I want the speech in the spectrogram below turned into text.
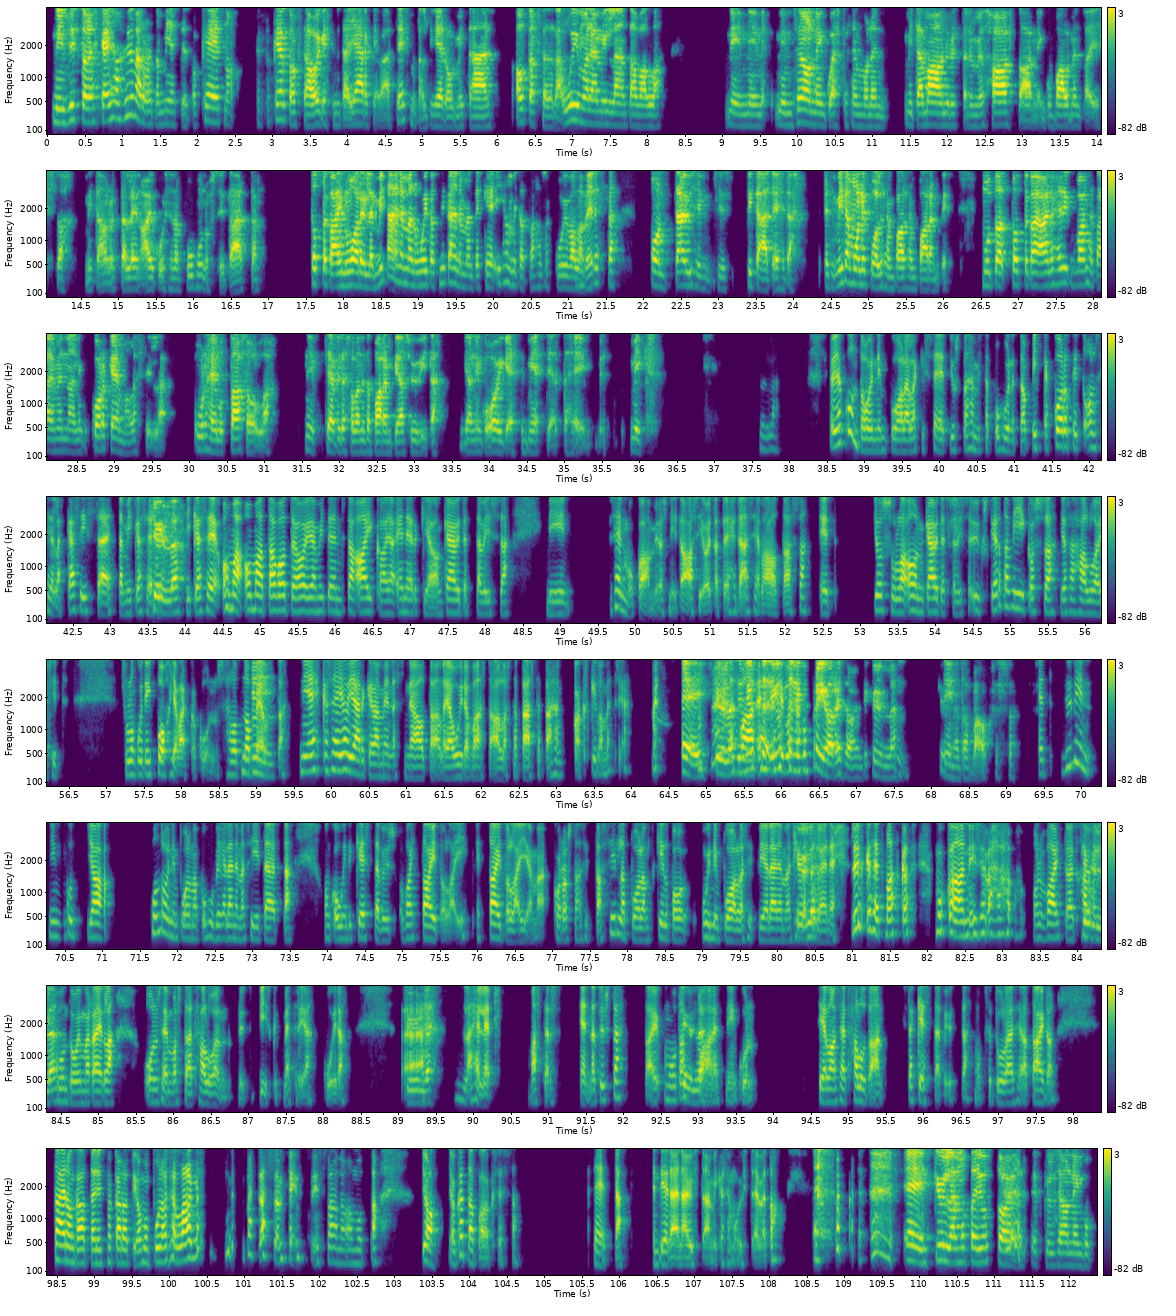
niin sitten on ehkä ihan hyvä ruveta miettimään, että okei, että no, että kertooko tämä oikeasti mitään järkevää, teekö mä tällä tiedolla mitään, auttaako tämä tätä uimaria millään tavalla, niin, niin, niin se on niin kuin ehkä semmoinen, mitä mä oon yrittänyt myös haastaa niin kuin valmentajissa, mitä on nyt tälleen aikuisena puhunut sitä, että totta kai nuorille, mitä enemmän uitat, mitä enemmän tekee ihan mitä tahansa kuivalla mm. vedessä, on täysin, siis pitää tehdä. Et mitä monipuolisempaa, sen parempi. Mutta totta kai aina heti kun vanhetaan ja mennään niin korkeammalle sillä urheilutasolla, niin siellä pitäisi olla niitä parempia syitä ja niin kuin oikeasti miettiä, että hei, miksi. Kyllä. Ja kuntoinnin puolellakin se, että just vähän mistä puhuin, että mitkä kortit on siellä käsissä, että mikä se, Kyllä. mikä se oma, oma tavoite on ja miten sitä aikaa ja energiaa on käytettävissä, niin sen mukaan myös niitä asioita tehdään siellä altaassa. Et jos sulla on käytettävissä yksi kerta viikossa ja sä haluaisit, sulla on kuitenkin pohja vaikka kunnossa, haluat nopeutta, mm. niin ehkä se ei ole järkevää mennä sinne altaalle ja uida vaan sitä allasta päästä päähän kaksi kilometriä. Ei, kyllä. Siis just se, just se niinku priorisointi, kyllä. Mm siinä tapauksessa. Et hyvin, niin kun, ja kuntoinnin puolella mä puhun vielä enemmän siitä, että onko uinti kestävyys vai taitolaji. Et taitolajia mä korostan sitten taas sillä puolella, mutta kilpouinnin puolella sitten vielä enemmän sillä tulee ne lyhkäiset matkat mukaan, niin se vähän on vaihtoehto, että harvemmin kuntouimareilla on semmoista, että haluan nyt 50 metriä uida Kyllä. Ää, lähelle Masters-ennätystä tai muuta, Kyllä. vaan että niin kun, siellä on se, että halutaan sitä kestävyyttä, mutta se tulee siellä taidon, taidon kautta. Nyt mä kadotin jo mun punaisen langan, mä tässä meinasin sanoa, mutta joo, joka tapauksessa se, että en tiedä enää yhtään, mikä se mun yhteenveto Ei, kyllä, mutta just toi, että, että kyllä se on niinku,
